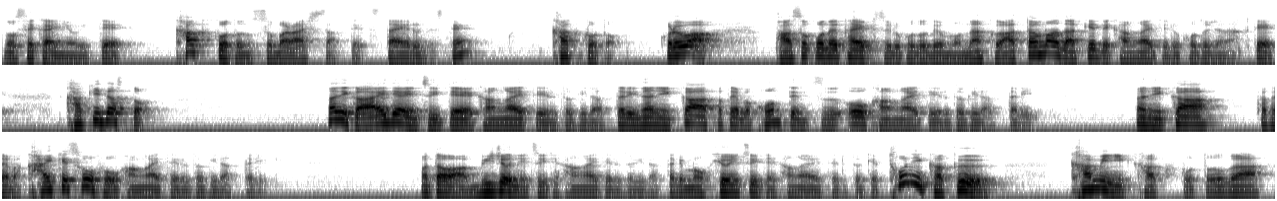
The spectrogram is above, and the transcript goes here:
の世界において、書くことの素晴らしさって伝えるんですね。書くこと。これはパソコンでタイプすることでもなく頭だけで考えていることじゃなくて書き出すと何かアイデアについて考えている時だったり何か例えばコンテンツを考えている時だったり何か例えば解決方法を考えている時だったりまたはビジョンについて考えている時だったり目標について考えている時はとにかく紙に書くことが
